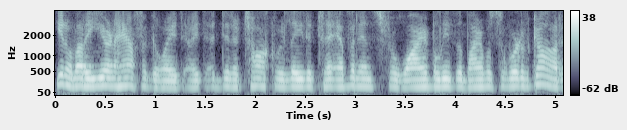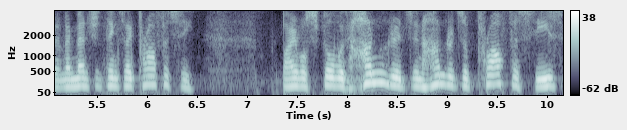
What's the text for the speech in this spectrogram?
you know, about a year and a half ago, I, I, I did a talk related to evidence for why I believe the Bible is the Word of God. And I mentioned things like prophecy. Bible's filled with hundreds and hundreds of prophecies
